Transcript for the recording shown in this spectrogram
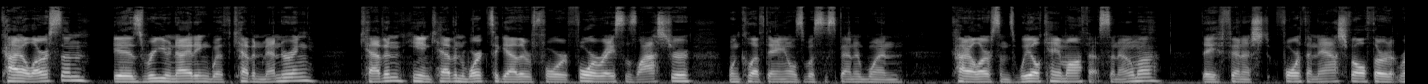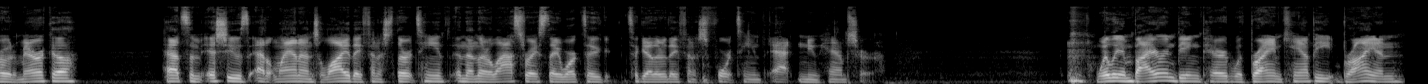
Kyle Larson is reuniting with Kevin Meendering. Kevin, he and Kevin worked together for four races last year when Cliff Daniels was suspended when Kyle Larson's wheel came off at Sonoma. They finished fourth in Nashville, third at Road America. Had some issues at Atlanta in July. They finished 13th. And then their last race they worked to, together, they finished 14th at New Hampshire. William Byron being paired with Brian Campe. Brian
